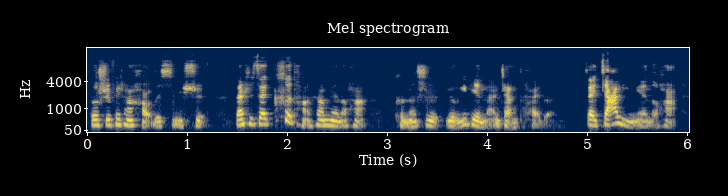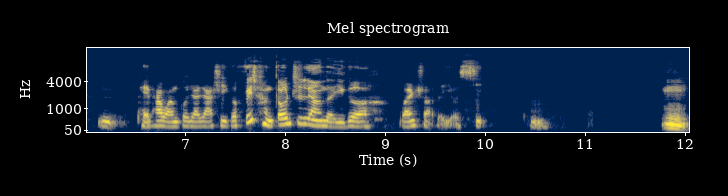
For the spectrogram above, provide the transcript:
都是非常好的形式，但是在课堂上面的话，可能是有一点难展开的。在家里面的话，嗯，陪他玩过家家是一个非常高质量的一个玩耍的游戏，嗯。嗯，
